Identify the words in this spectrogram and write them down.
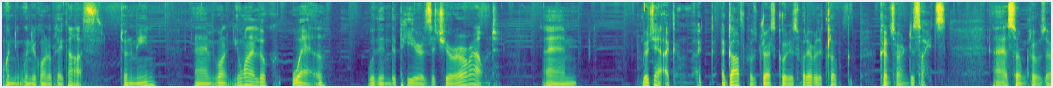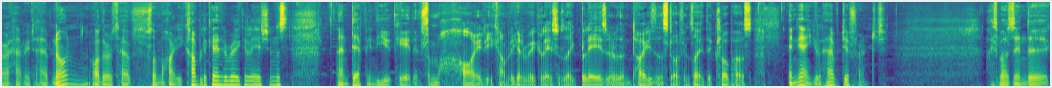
when when you're going to play golf. Do you know what I mean? Um, you want you want to look well within the peers that you're around. Um, But yeah, a, a, a golf club's dress code is whatever the club concerned decides. Uh, some clubs are happy to have none, others have some highly complicated regulations, and definitely in the UK, there's some highly complicated regulations like blazers and ties and stuff inside the clubhouse. And yeah, you'll have different. I suppose in the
